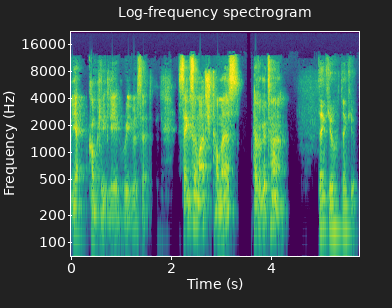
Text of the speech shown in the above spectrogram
Yeah, completely agree with that. Thanks so much, Thomas. Have a good time. Thank you. Thank you.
